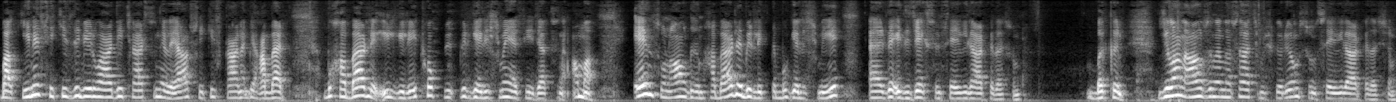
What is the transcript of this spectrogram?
Bak yine 8'li bir vadi içerisinde veya 8 tane bir haber. Bu haberle ilgili çok büyük bir gelişme yaşayacaksın ama en son aldığın haberle birlikte bu gelişmeyi elde edeceksin sevgili arkadaşım. Bakın yılan ağzını nasıl açmış görüyor musun sevgili arkadaşım?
